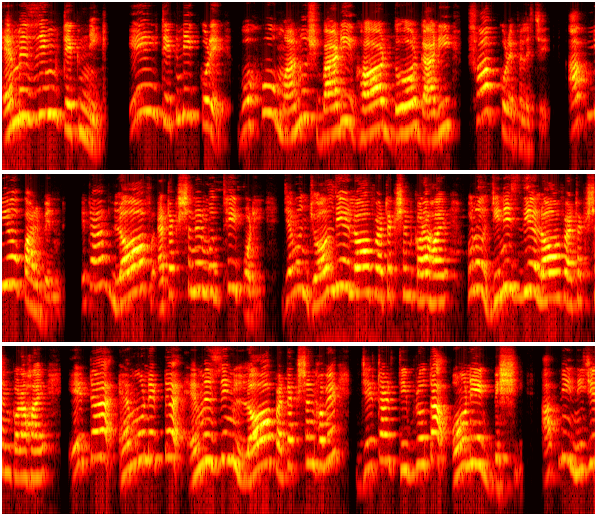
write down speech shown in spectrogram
অ্যামেজিং টেকনিক এই টেকনিক করে বহু মানুষ বাড়ি, ঘর দৌড় গাড়ি সব করে ফেলেছে। আপনিও পারবেন। এটা ল অফ অ্যাট্রাকশনের মধ্যেই পড়ে। যেমন জল দিয়ে ল অফ অ্যাট্রাকশন করা হয়, কোনো জিনিস দিয়ে ল অফ অ্যাট্রাকশন করা হয়, এটা এমন একটা অ্যামেজিং ল অফ অ্যাট্রাকশন হবে, যেটার তীব্রতা অনেক বেশি। আপনি নিজে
